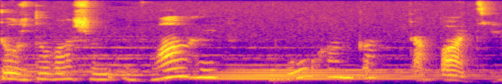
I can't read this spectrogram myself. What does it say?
Тож до вашої уваги руханка та паті.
